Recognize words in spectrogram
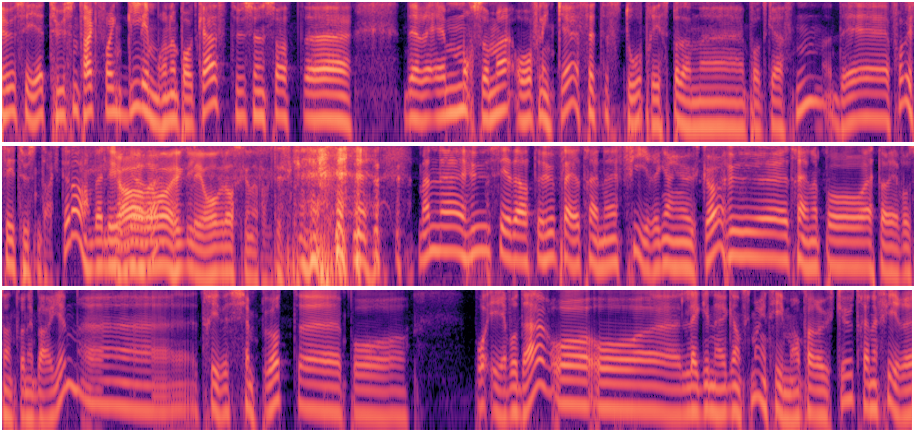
Hun sier tusen takk for en glimrende podkast. Hun syns at uh, dere er morsomme og flinke. Setter stor pris på denne podkasten. Det får vi si tusen takk til, da. Veldig hyggelig. Ja, det var hyggelig og overraskende, faktisk. Men uh, hun sier det at hun pleier å trene fire ganger i uka. Hun uh, trener på et av EVO-sentrene i Bergen. Trives kjempegodt på, på EVO der, og, og legger ned ganske mange timer per uke. Hun trener fire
